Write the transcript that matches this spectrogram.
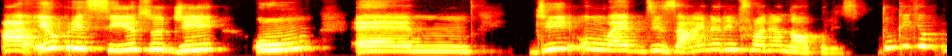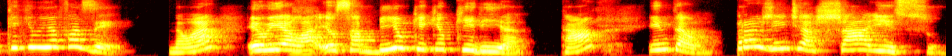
Ah, eu preciso de um é, de um web designer em Florianópolis. Então, o que, que, eu, o que, que eu ia fazer? Não é? Eu ia lá, eu sabia o que, que eu queria, tá? Então, para a gente achar isso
